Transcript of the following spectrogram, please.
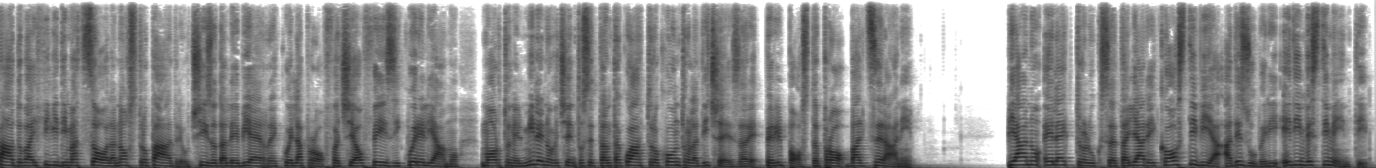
Padova, i figli di Mazzola, nostro padre, ucciso dalle BR, quella prof, ci ha offesi, quereliamo, morto nel 1974 contro la Di Cesare per il post pro Balzerani. Piano Electrolux, tagliare i costi via ad esuberi ed investimenti.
